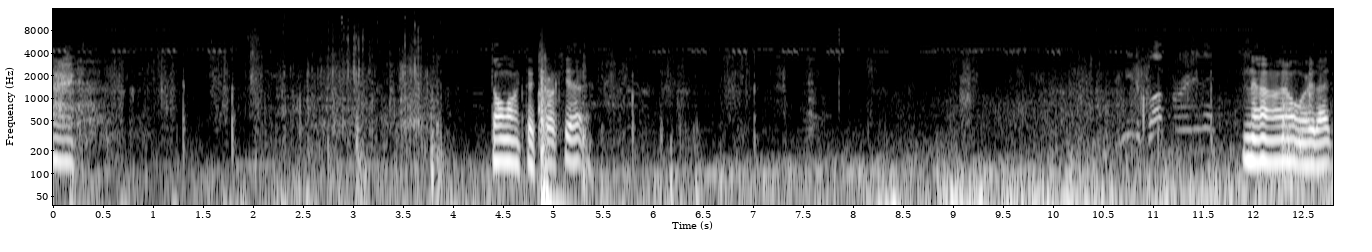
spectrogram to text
All right. Don't lock the truck yet. You need a buff or anything? No, I don't wear that.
